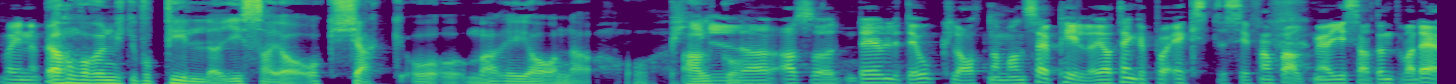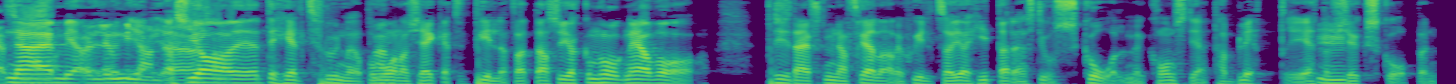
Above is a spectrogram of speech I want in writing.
var inne på? ja, hon var väl mycket på piller gissar jag och chack och, marijuana och alkohol. Piller, alltså det är lite oklart när man säger piller. Jag tänker på ecstasy framförallt, men jag gissar att det inte var det som Nej, var men jag, lugnande. jag, alltså jag är inte helt hundra på vad hon har käkat för piller. För att alltså jag kommer ihåg när jag var, precis där efter mina föräldrar hade skilt sig, jag hittade en stor skål med konstiga tabletter i ett Mm. av köksskåpen.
